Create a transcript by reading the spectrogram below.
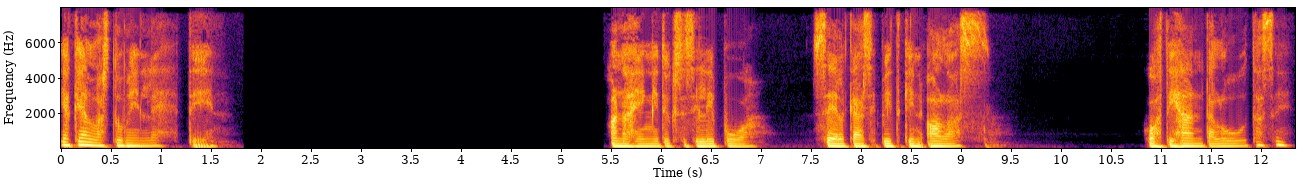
ja kellastuviin lehtiin. Anna hengityksesi lipua selkääsi pitkin alas, kohti häntä luutasi.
